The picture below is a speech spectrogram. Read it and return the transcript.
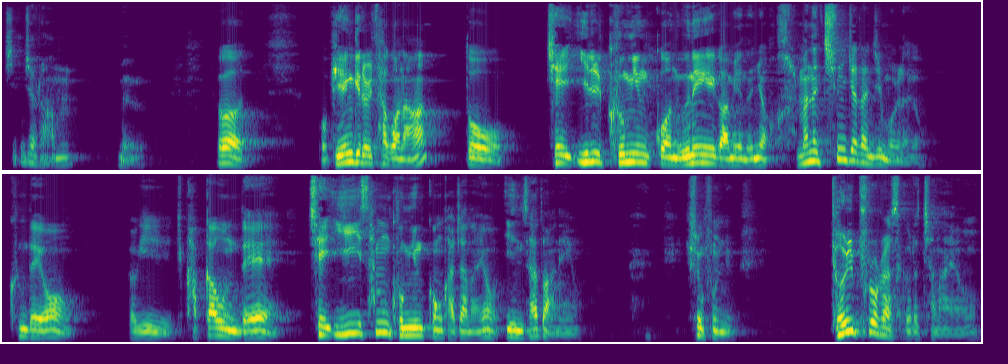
친절함. 네. 어, 뭐 비행기를 타거나 또 제1금융권 은행에 가면은요, 얼마나 친절한지 몰라요. 근데요, 여기 가까운데 제2, 3금융권 가잖아요. 인사도 안 해요. 여러분, 덜 프로라서 그렇잖아요.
